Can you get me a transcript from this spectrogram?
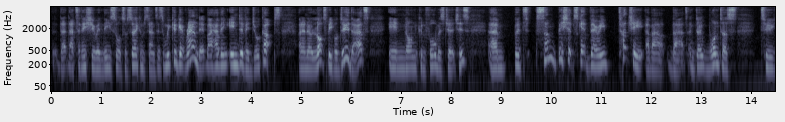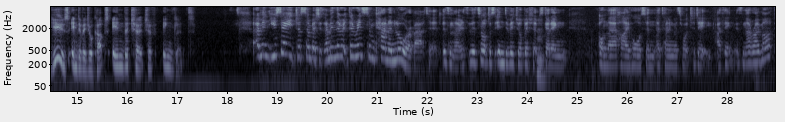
that that's an issue in these sorts of circumstances and we could get round it by having individual cups and i know lots of people do that in non-conformist churches um, but some bishops get very touchy about that and don't want us to use individual cups in the church of england I mean, you say just some bishops. I mean, there there is some canon law about it, isn't there? It's, it's not just individual Hmm. bishops getting on their high horse and, and telling us what to do. I think isn't that right, Mark?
